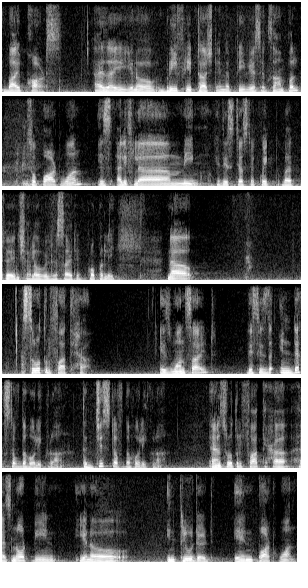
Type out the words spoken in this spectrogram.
by parts as I you know briefly touched in the previous example. So part one is Alif Lam Mim. Okay, this is just a quick, but uh, inshallah we'll recite it properly. Now, Surah Al-Fatiha is one side. This is the index of the Holy Quran, the gist of the Holy Quran. And Surah Al-Fatiha has not been, you know, included in part one.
